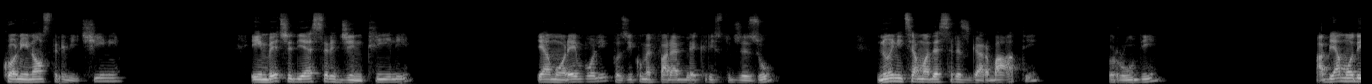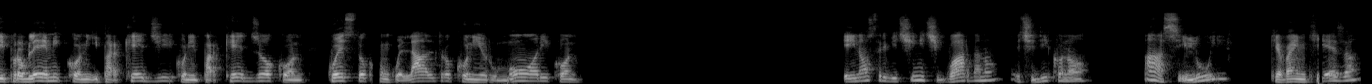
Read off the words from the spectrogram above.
con i nostri vicini, invece di essere gentili e amorevoli, così come farebbe Cristo Gesù, noi iniziamo ad essere sgarbati, rudi, abbiamo dei problemi con i parcheggi, con il parcheggio, con questo con quell'altro, con i rumori, con... E i nostri vicini ci guardano e ci dicono, ah sì, lui che va in chiesa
